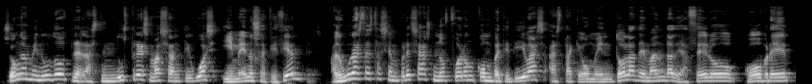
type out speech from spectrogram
son a menudo de las industrias más antiguas y menos eficientes. Algunas de estas empresas no fueron competitivas hasta que aumentó la demanda de acero, cobre,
